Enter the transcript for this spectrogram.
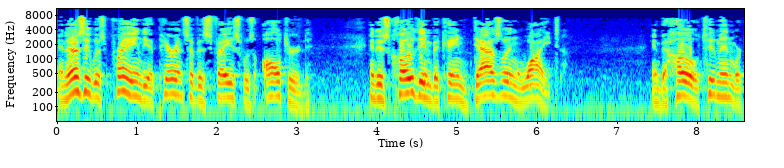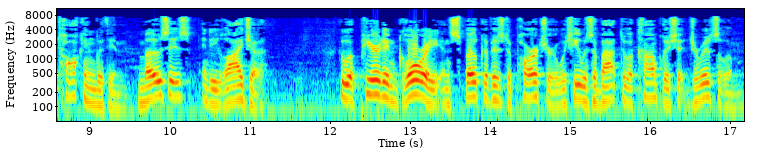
And as he was praying, the appearance of his face was altered and his clothing became dazzling white. And behold, two men were talking with him, Moses and Elijah, who appeared in glory and spoke of his departure, which he was about to accomplish at Jerusalem.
